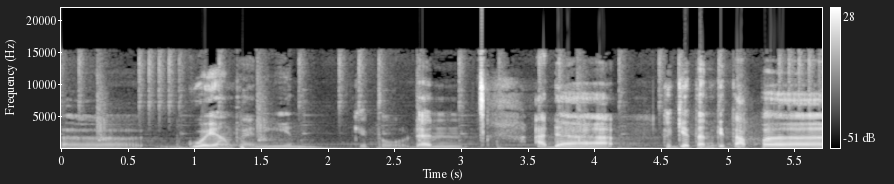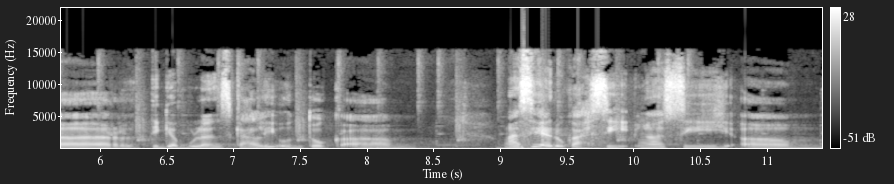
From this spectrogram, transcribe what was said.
uh, gue yang trainingin gitu. Dan ada kegiatan kita per tiga bulan sekali untuk um, ngasih edukasi, ngasih um,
